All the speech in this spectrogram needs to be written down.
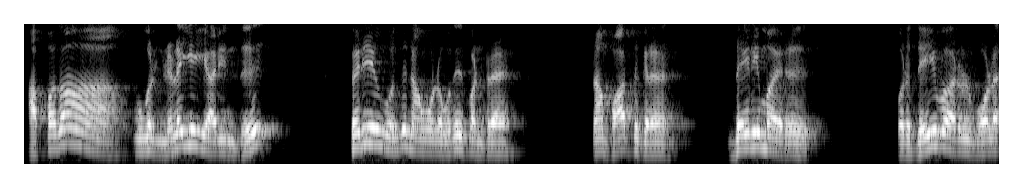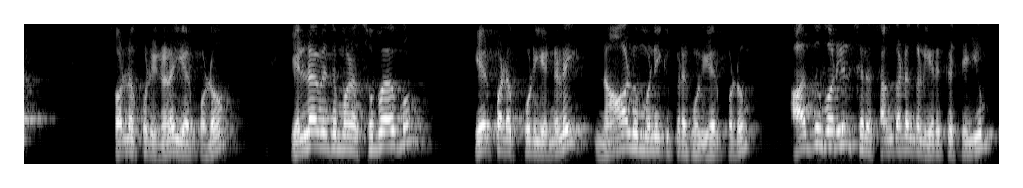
அப்போ தான் உங்கள் நிலையை அறிந்து பெரியவங்க வந்து நான் உன்னை உதவி பண்ணுறேன் நான் பார்த்துக்கிறேன். தைரியமாக இரு. ஒரு தெய்வ அருள் போல சொல்லக்கூடிய நிலை ஏற்படும். எல்லா விதமான சுபமும் ஏற்படக்கூடிய நிலை நாலு மணிக்கு பிறகு ஏற்படும். அதுவரையில் சில சங்கடங்கள் இருக்க செய்யும்.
